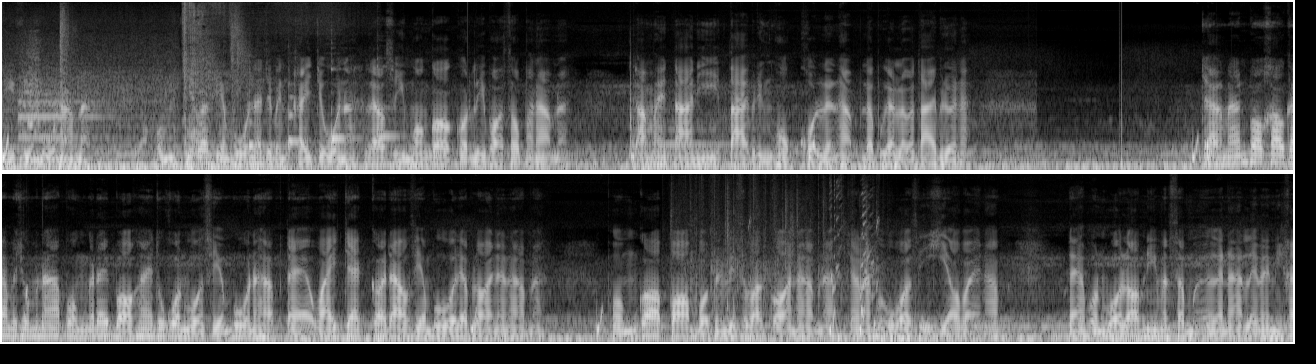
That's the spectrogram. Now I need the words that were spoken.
หนีเสียมูนะครับนะ ผมคิดว่าเสียงพูน่าจะเป็นไคจูนะ แล้วสีม่วงก็กดรีพอร์ตศพมานะครับนะทำให้ตานี้ตายไปถึงหกคนเลยนะครับ แล้วเพื่อนเราก็ตายไปด้วยนะ จากนั้นพอเข้าการประชุมนะครับผมก็ได้บอกให้ทุกคนโหวตเสียงพูนะครับ แต่ไว้แจ็คก็เดาเสียงพูไว้เรียบร้อยนะครับนะ ผมก็ปลอมบทเป็นวิศวกรนะครับนะ จากนั้นผมก็โหวตสีเขียวไปนะครับ แต่ผลโหวตรอบนี้มันเสมอกันนะ เลยไม่มีใคร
